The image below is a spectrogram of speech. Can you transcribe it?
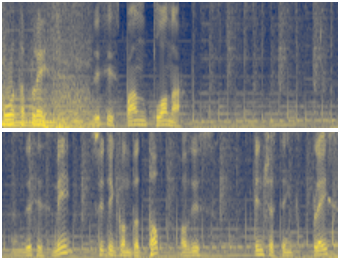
What a place. This is Pamplona. And this is me sitting on the top of this interesting place.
